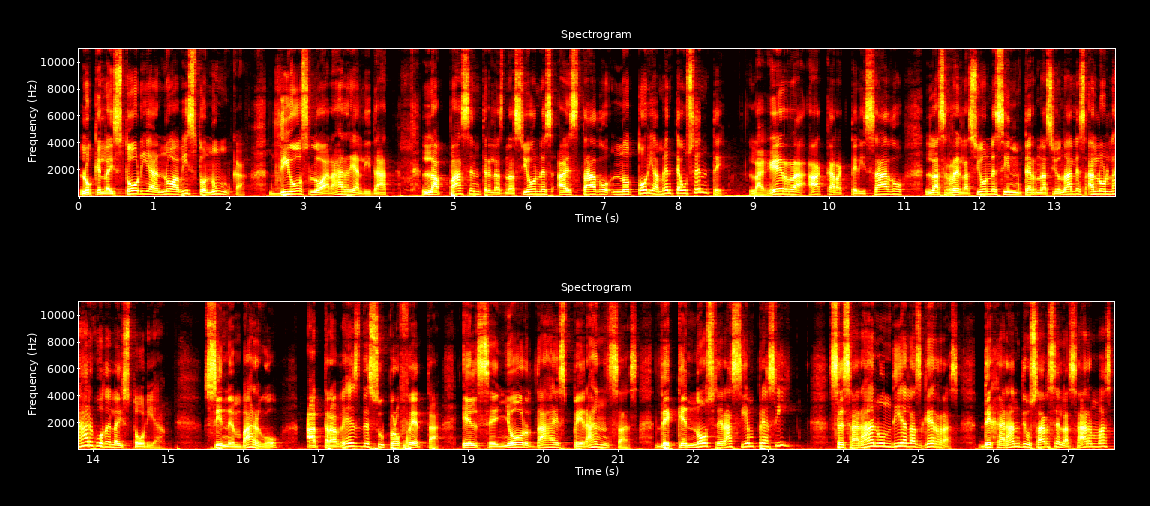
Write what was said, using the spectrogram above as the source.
Lo que la historia no ha visto nunca, Dios lo hará realidad. La paz entre las naciones ha estado notoriamente ausente. La guerra ha caracterizado las relaciones internacionales a lo largo de la historia. Sin embargo, a través de su profeta, el Señor da esperanzas de que no será siempre así. Cesarán un día las guerras, dejarán de usarse las armas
